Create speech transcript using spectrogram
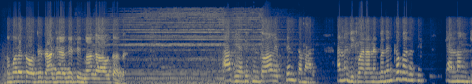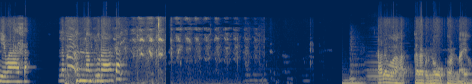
તમારે તો ઠેઠ આગે આગે થી માંગા આવતા હતા. આગે આગે થી તો આવે જ છે ને તમારે. આ નજીક વાળાને બધાને ખબર હતી. કે કેવા હતા લખનના પૂરા હતા હાલો કરાટો નવો ફોન લાવ્યો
